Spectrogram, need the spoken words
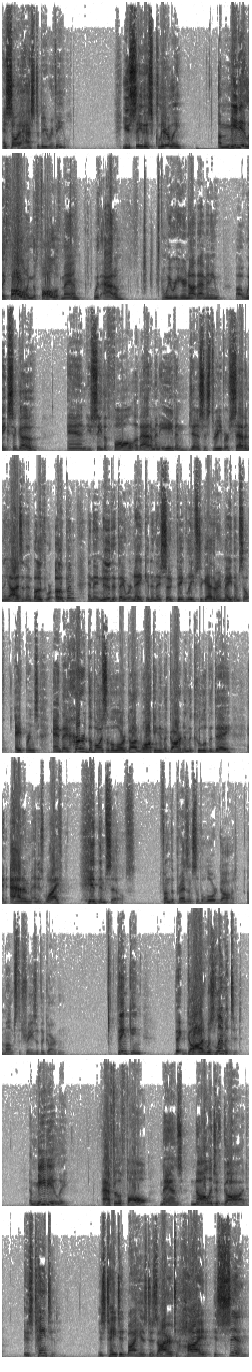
And so it has to be revealed. You see this clearly immediately following the fall of man with Adam. We were here not that many uh, weeks ago, and you see the fall of Adam and Eve in Genesis 3, verse 7. The eyes of them both were opened, and they knew that they were naked, and they sewed fig leaves together and made themselves aprons. And they heard the voice of the Lord God walking in the garden in the cool of the day, and Adam and his wife hid themselves from the presence of the Lord God amongst the trees of the garden, thinking that God was limited. Immediately after the fall, man's knowledge of God is tainted is tainted by his desire to hide his sin.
